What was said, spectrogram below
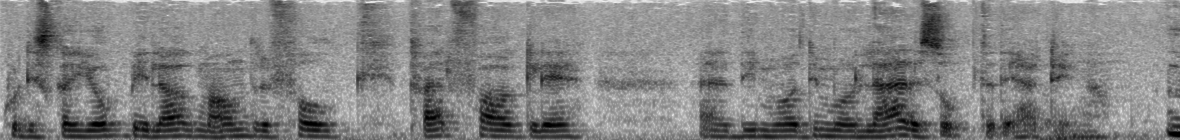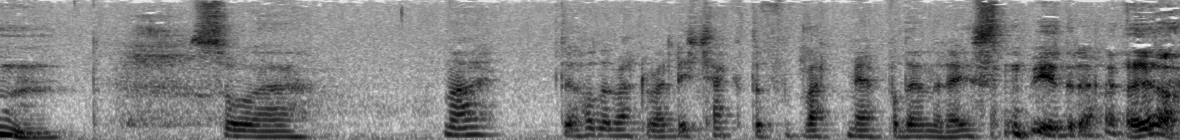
Hvor de skal jobbe i lag med andre folk, tverrfaglig. Eh, De må, de må læres opp til de her tingene. Mm. Så eh, nei, det hadde vært veldig kjekt å få vært med på den reisen videre. Ja,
